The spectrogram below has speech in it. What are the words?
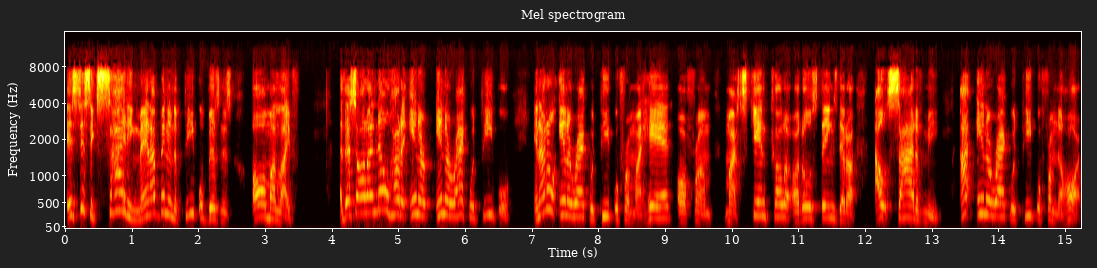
It's just exciting, man. I've been in the people business all my life. That's all I know how to inter- interact with people. And I don't interact with people from my head or from my skin color or those things that are outside of me. I interact with people from the heart.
